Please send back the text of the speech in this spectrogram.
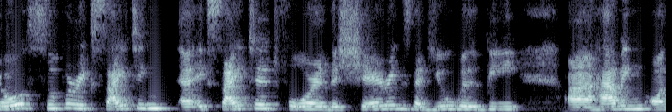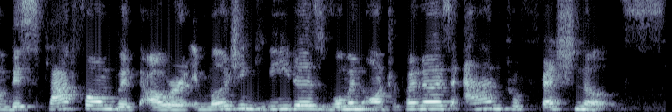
show. Super exciting, uh, excited for the sharings that you will be uh, having on this platform with our emerging leaders, women entrepreneurs, and professionals.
